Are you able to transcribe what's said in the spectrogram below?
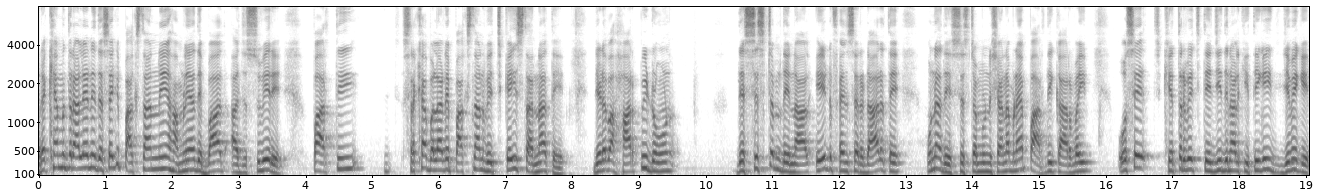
ਰੱਖਿਆ ਮੰਤਰਾਲੇ ਨੇ ਦੱਸਿਆ ਕਿ ਪਾਕਿਸਤਾਨ ਨੇ ਹਮਲਿਆਂ ਦੇ ਬਾਅਦ ਅੱਜ ਸਵੇਰੇ ਭਾਰਤੀ ਸੁਰੱਖਿਆ ਬਲਾਂ ਨੇ ਪਾਕਿਸਤਾਨ ਵਿੱਚ ਕਈ ਸਥਾਨਾਂ ਤੇ ਜਿਹੜਾ ਵਾ ਹਾਰਪੀ ਡਰੋਨ ਦੇ ਸਿਸਟਮ ਦੇ ਨਾਲ ਇਹ ਡਿਫੈਂਸ ਰਡਾਰ ਅਤੇ ਉਹਨਾਂ ਦੇ ਸਿਸਟਮ ਨੂੰ ਨਿਸ਼ਾਨਾ ਬਣਾਇਆ। ਭਾਰਤ ਦੀ ਕਾਰਵਾਈ ਉਸੇ ਖੇਤਰ ਵਿੱਚ ਤੇਜ਼ੀ ਦੇ ਨਾਲ ਕੀਤੀ ਗਈ, ਜਿਵੇਂ ਕਿ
